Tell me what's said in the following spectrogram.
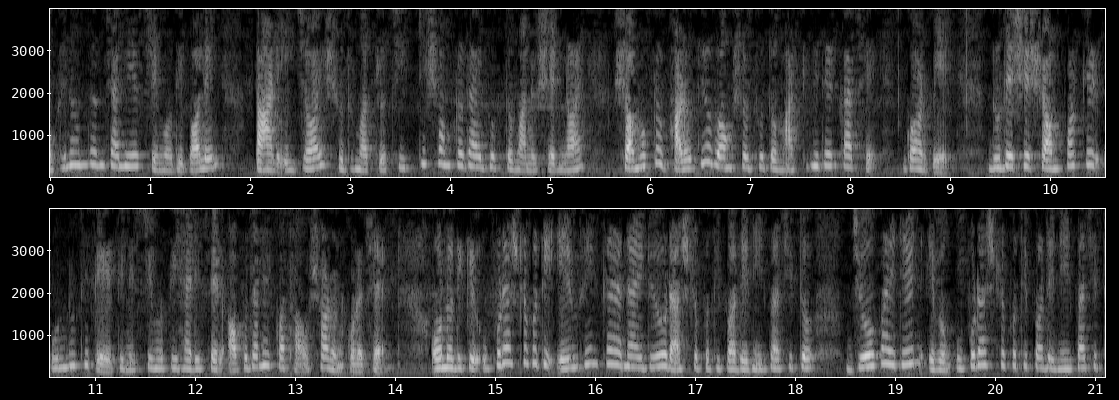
অভিনন্দন জানিয়ে শ্রী মোদী বলেন, তাঁর এই জয় শুধুমাত্র চিট্টি সম্প্রদায়ভুক্ত মানুষের নয়, সমগ্র ভারতীয় বংশোদ্ভূত মার্কিনীদের কাছে গর্বের। দুদেশের সম্পর্কের উন্নতিতে তিনি শ্রীমতী হ্যারিসের অবদানের কথাও স্মরণ করেছেন। অন্যদিকে উপরাষ্ট্রপতি এম ভেঙ্কাইয়া নাইডুও রাষ্ট্রপতি পদে নির্বাচিত জো বাইডেন এবং উপরাষ্ট্রপতি পদে নির্বাচিত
